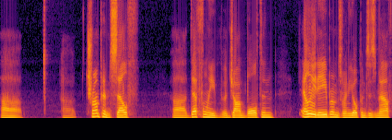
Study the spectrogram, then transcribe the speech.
uh, uh, Trump himself, uh, definitely uh, John Bolton, Elliott Abrams when he opens his mouth,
